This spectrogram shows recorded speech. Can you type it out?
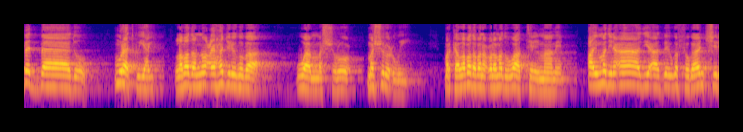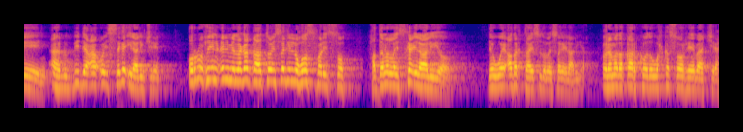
badbaado muraadku yahay labada noocee hajriguba waa mashruuc mashruuc weeye marka labadabana culammadu waa tilmaameen a'immadiina aad iyo aad bay uga fogaan jireen. Ahlu bidaca oo isaga ilaalin jireen. Oo ruuxii in cilmi laga qaato isagii la hoos fadhiisto haddana layska ilaaliyo. Dee way adag tahay siduu laysaga ilaaliya culammada qaarkoodoo wax ka soo reebaa jira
